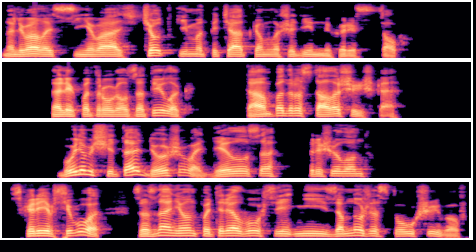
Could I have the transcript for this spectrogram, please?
наливалась синева с четким отпечатком лошадиных резцов. Олег потрогал затылок, там подрастала шишка. «Будем считать, дешево отделался», — решил он. Скорее всего, сознание он потерял вовсе не из-за множества ушибов,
